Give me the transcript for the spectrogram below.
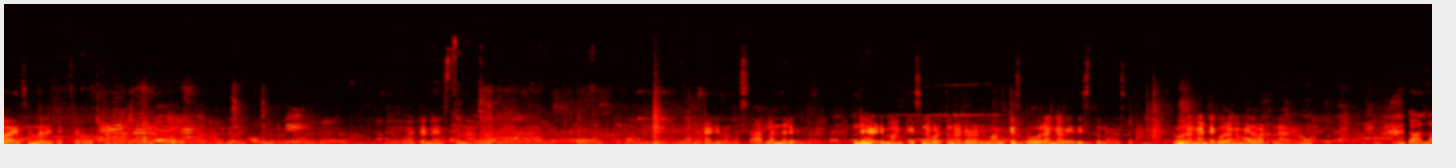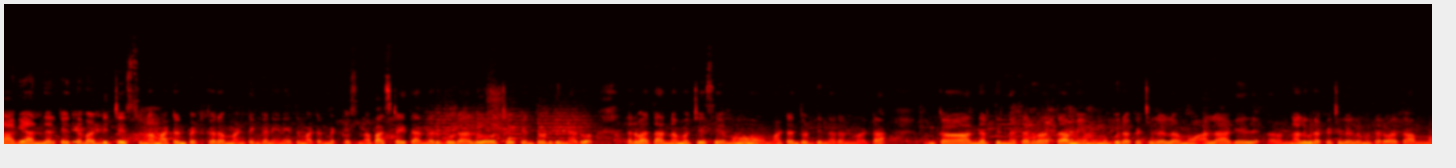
బాయ్స్ అందరూ అయితే ఇక్కడ కూర్చున్నారు. తినేస్తున్నారు. డాడీ వాళ్ళ సార్లు అందరూ డాడీ మంకీస్ని కొడుతున్నారు చూడండి. మంకీస్ ఘోరంగా వేధిస్తున్నాయి సార్. ఘోరంగా అంటే ఘోరంగా మీద పడుతున్నారు ఇంకా అలాగే అందరికైతే వడ్డిచ్చేస్తున్నా. మటన్ పెట్టుకురమ్మంటే ఇంకా నేనైతే మటన్ పెట్టుకొస్తున్నా. ఫస్ట్ అయితే అందరు గుడాలు చికెన్ తోటి తిన్నారు. తర్వాత అన్నం వచ్చేసేమో మటన్ తోటి తిన్నారనమాట ఇంకా అందరు తిన్న తర్వాత మేము ముగ్గురు అక్కచెల్లెలము అలాగే నలుగురు అక్కచెల్లెలము తర్వాత అమ్మ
